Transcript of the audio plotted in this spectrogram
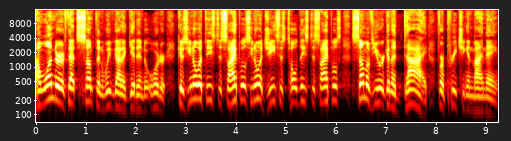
I wonder if that's something we've got to get into order. Because you know what these disciples, you know what Jesus told these disciples? Some of you are going to die for preaching in my name.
